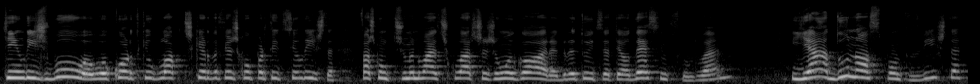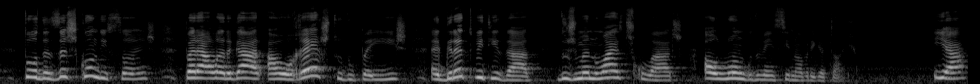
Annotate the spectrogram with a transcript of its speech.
que em Lisboa o acordo que o Bloco de Esquerda fez com o Partido Socialista faz com que os manuais escolares sejam agora gratuitos até ao 12 ano e há, do nosso ponto de vista, todas as condições para alargar ao resto do país a gratuitidade dos manuais escolares ao longo do ensino obrigatório. E há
